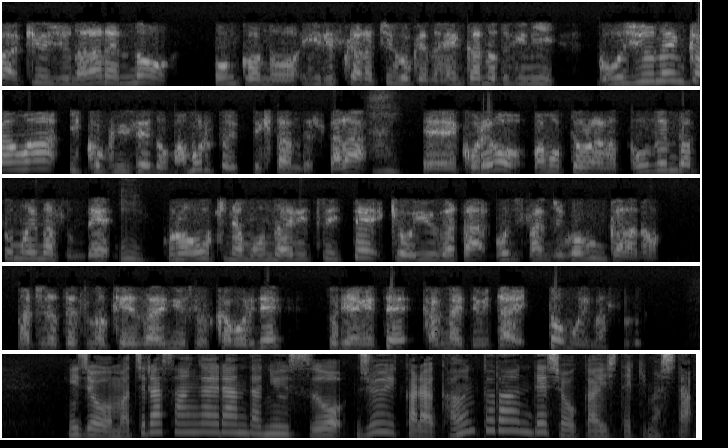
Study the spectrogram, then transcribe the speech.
は97年の香港のイギリスから中国への返還の時に50年間は一国二制度を守ると言ってきたんですから、はい、えー、これを守っておらな当然だと思いますので、ええ、この大きな問題について今日夕方5時35分からの町田鉄の経済ニュース深掘りで取り上げて考えてみたいと思います。以上町田さんが選んだニュースを10位からカウントダウンで紹介してきました。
